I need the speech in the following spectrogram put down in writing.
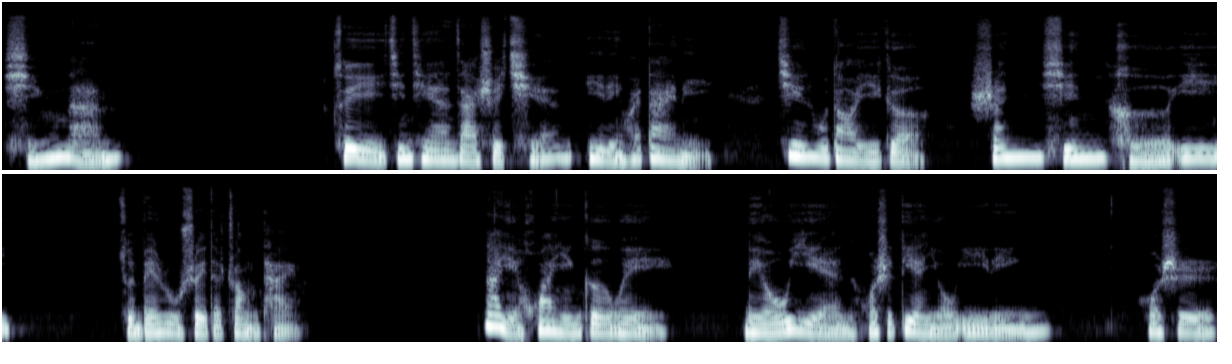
行难，所以今天在睡前，意林会带你进入到一个。身心合一，准备入睡的状态。那也欢迎各位留言，或是电邮一零，或是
